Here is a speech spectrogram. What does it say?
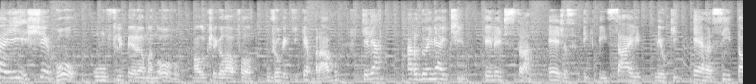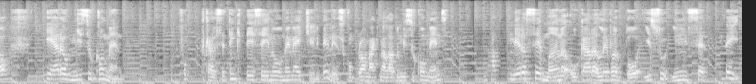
E aí chegou um fliperama novo, o maluco chegou lá e falou: um jogo aqui que é brabo, que ele cara do MIT. Porque ele é de estratégia, você tem que pensar, ele meio que guerra assim e tal. Que era o Missile Command. Falei, cara, você tem que ter esse aí no, no MIT. Ele, beleza, comprou a máquina lá do Missile Command. Na primeira semana, o cara levantou isso em 70,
